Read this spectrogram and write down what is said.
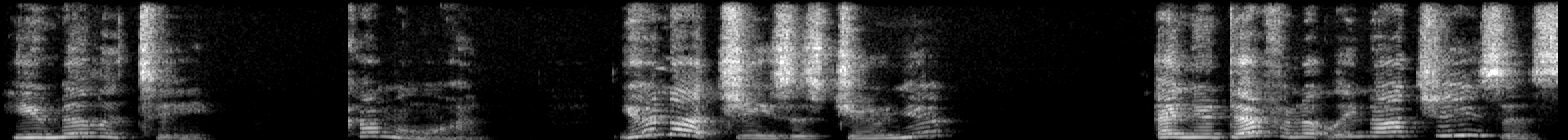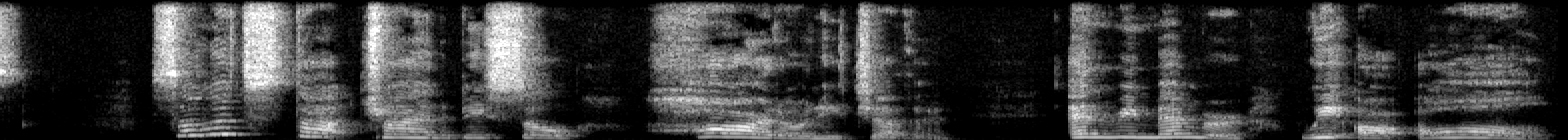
humility. Come on. You're not Jesus Jr., and you're definitely not Jesus. So let's stop trying to be so hard on each other. And remember, we are all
